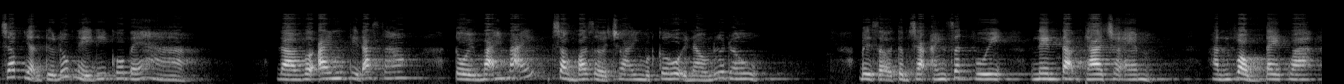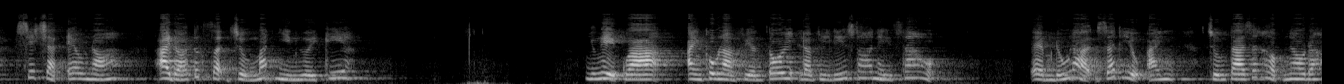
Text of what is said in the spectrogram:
chấp nhận từ lúc này đi cô bé Hà. Làm vợ anh thì đã sao? Tôi mãi mãi chẳng bao giờ cho anh một cơ hội nào nữa đâu. Bây giờ tâm trạng anh rất vui, nên tạm tha cho em. Hắn vòng tay qua, siết chặt eo nó. Ai đó tức giận trừng mắt nhìn người kia. Những ngày qua, anh không làm phiền tôi là vì lý do này sao? Em đúng là rất hiểu anh, chúng ta rất hợp nhau đó.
